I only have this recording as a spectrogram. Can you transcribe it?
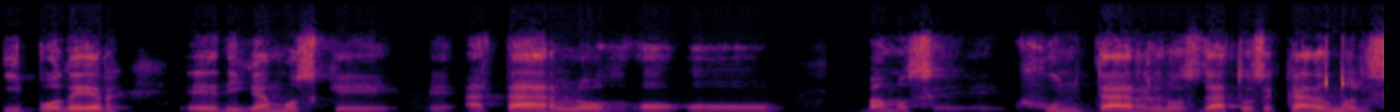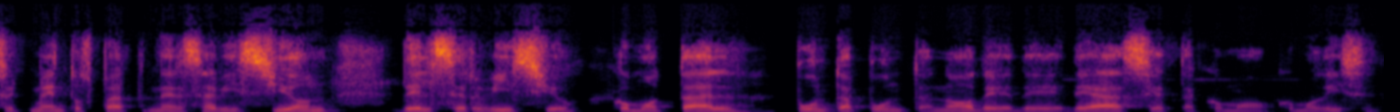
y poder, eh, digamos que, atarlo o vamos, juntar los datos de cada uno de los segmentos para tener esa visión del servicio como tal, punta a punta, ¿no? De, de, A a Z, como, como dicen.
